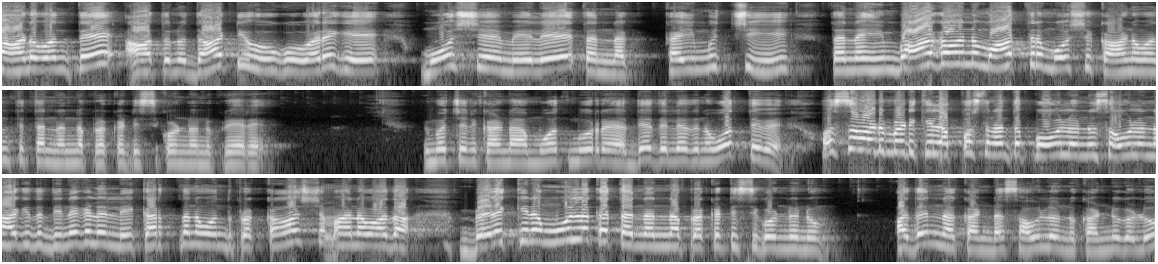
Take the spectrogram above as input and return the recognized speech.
ಕಾಣುವಂತೆ ಆತನು ದಾಟಿ ಹೋಗುವವರೆಗೆ ಮೋಶೆಯ ಮೇಲೆ ತನ್ನ ಕೈ ಮುಚ್ಚಿ ತನ್ನ ಹಿಂಭಾಗವನ್ನು ಮಾತ್ರ ಮೋಶೆ ಕಾಣುವಂತೆ ತನ್ನನ್ನು ಪ್ರಕಟಿಸಿಕೊಂಡನು ಪ್ರೇರೆ ವಿಮೋಚನೆ ಕಂಡ ಮೂವತ್ತ್ಮೂರರ ಅಧ್ಯಾಯದಲ್ಲಿ ಅದನ್ನು ಓದ್ತೇವೆ. ಹೊಸ ಒಡಂಬಡಿಕೆಯಲ್ಲಿ ಅಪ್ಪಸ್ತನಂತ ಪೌಲನ್ನು ಸೌಲನಾಗಿದ್ದ ದಿನಗಳಲ್ಲಿ ಕರ್ತನ ಒಂದು ಪ್ರಕಾಶಮಾನವಾದ ಬೆಳಕಿನ ಮೂಲಕ ತನ್ನನ್ನು ಪ್ರಕಟಿಸಿಕೊಂಡನು. ಅದನ್ನು ಕಂಡ ಸೌಲನ್ನು ಕಣ್ಣುಗಳು,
